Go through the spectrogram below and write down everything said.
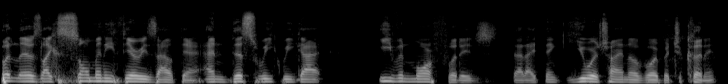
but there's like so many theories out there, and this week we got even more footage that I think you were trying to avoid, but you couldn't.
